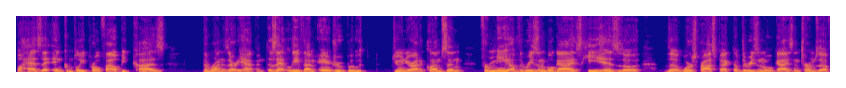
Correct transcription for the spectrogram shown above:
but has that incomplete profile because the run has already happened. Does that leave them Andrew Booth Jr. out of Clemson? For me, of the reasonable guys, he is the the worst prospect of the reasonable guys in terms of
